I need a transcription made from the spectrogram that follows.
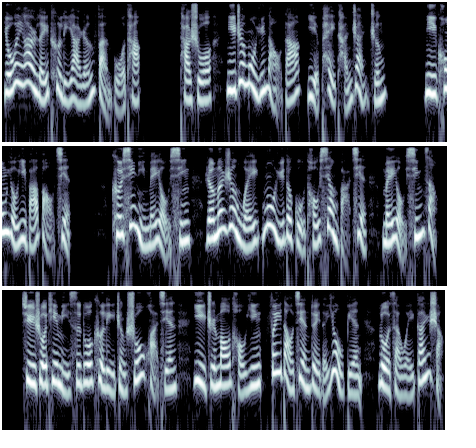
有位二雷特里亚人反驳他，他说：“你这木鱼脑袋也配谈战争？你空有一把宝剑，可惜你没有心。人们认为木鱼的骨头像把剑，没有心脏。”据说天米斯多克利正说话间，一只猫头鹰飞到舰队的右边，落在桅杆上。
